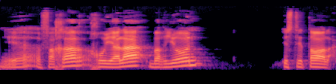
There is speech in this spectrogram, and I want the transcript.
Ya fakhar khuyala baryun istitalah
